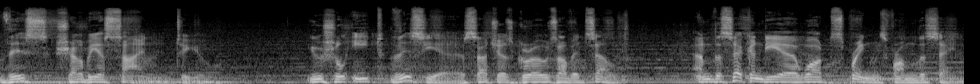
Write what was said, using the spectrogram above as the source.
This shall be a sign to you. You shall eat this year such as grows of itself, and the second year what springs from the same.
